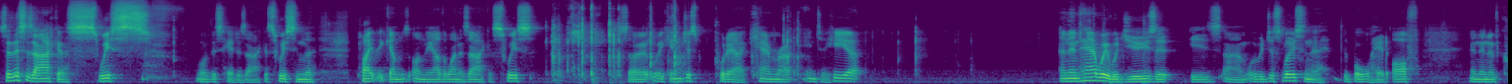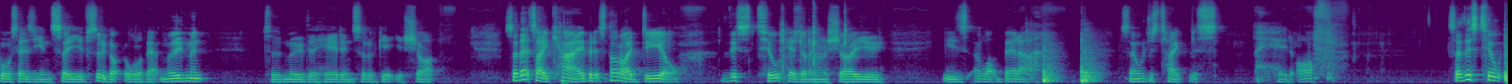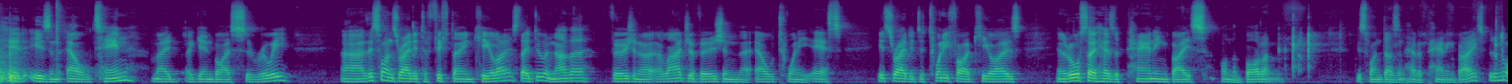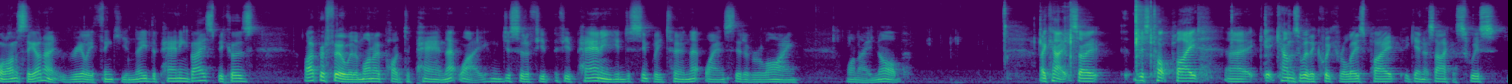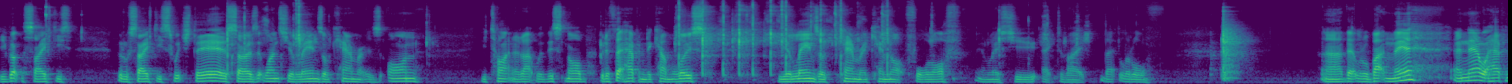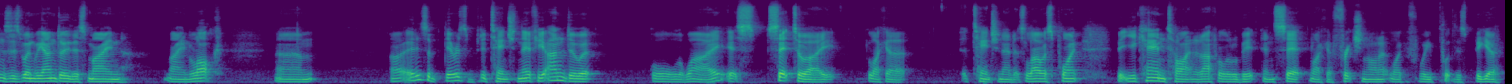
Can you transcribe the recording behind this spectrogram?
So this is Arca Swiss, well this head is Arca Swiss and the plate that comes on the other one is Arca Swiss. So we can just put our camera into here. And then how we would use it is um, we would just loosen the, the ball head off. And then of course, as you can see, you've sort of got all of that movement to move the head and sort of get your shot. So that's okay, but it's not ideal this tilt head that I'm going to show you is a lot better. So we'll just take this head off. So this tilt head is an L10 made again by Sirui. Uh, this one's rated to 15 kilos. They do another version, a, a larger version, the L20S. It's rated to 25 kilos and it also has a panning base on the bottom. This one doesn't have a panning base, but in all honesty, I don't really think you need the panning base because I prefer with a monopod to pan that way. Just sort of, if, you, if you're panning, you can just simply turn that way instead of relying on a knob. Okay, so this top plate, uh, it comes with a quick release plate. Again, it's Arca Swiss. You've got the safety, little safety switch there so that once your lens or camera is on, you tighten it up with this knob. But if that happened to come loose, your lens or camera cannot fall off unless you activate that little uh, that little button there. And now what happens is when we undo this main main lock, um, uh, it is a, there is a bit of tension there. If you undo it all the way, it's set to a like a, a tension at its lowest point, but you can tighten it up a little bit and set like a friction on it. Like if we put this bigger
